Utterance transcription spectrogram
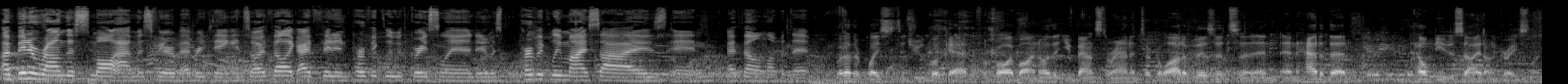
I've been around this small atmosphere of everything, and so I felt like I fit in perfectly with Graceland. It was perfectly my size, and I fell in love with it. What other places did you look at for volleyball? I know that you bounced around and took a lot of visits, and, and how did that help you decide on Graceland?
